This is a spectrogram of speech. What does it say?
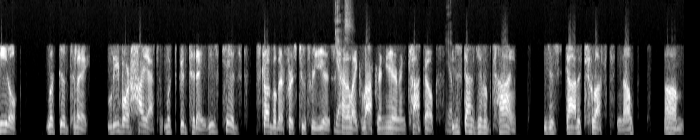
Chytil looked good today. Libor Hajek looked good today. These kids struggle their first two, three years, Yes. kind of like Lafreniere and Kakko. Yep. You just got to give them time. You just got to trust, you know. Um,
